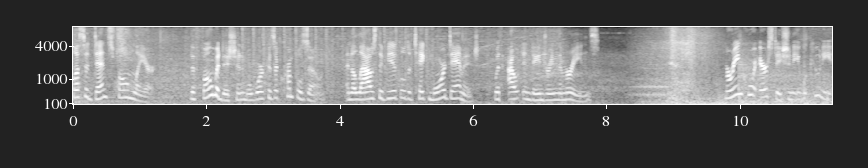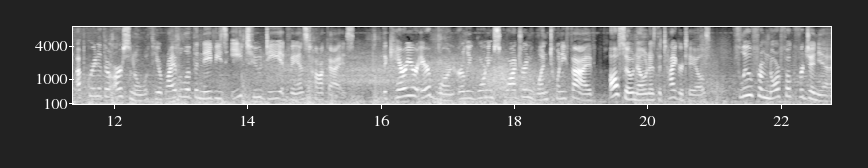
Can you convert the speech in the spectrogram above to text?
plus a dense foam layer. The foam addition will work as a crumple zone and allows the vehicle to take more damage without endangering the Marines. Marine Corps Air Station Iwakuni upgraded their arsenal with the arrival of the Navy's E-2D Advanced Hawkeyes. The Carrier Airborne Early Warning Squadron 125, also known as the Tiger Tails, flew from Norfolk, Virginia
